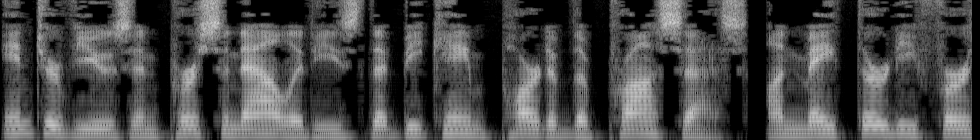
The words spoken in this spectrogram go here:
interviews, and personalities that became part of the process. On May 31,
